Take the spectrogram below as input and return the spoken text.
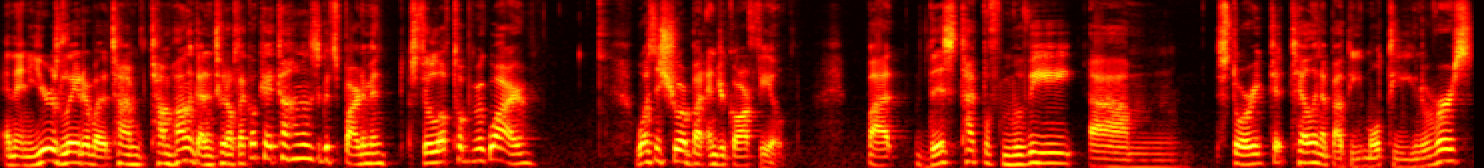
And then years later, by the time Tom Holland got into it, I was like, okay, Tom Holland's a good Spider-Man. Still love Tobey Maguire. Wasn't sure about Andrew Garfield. But this type of movie um, storytelling about the multi-universe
